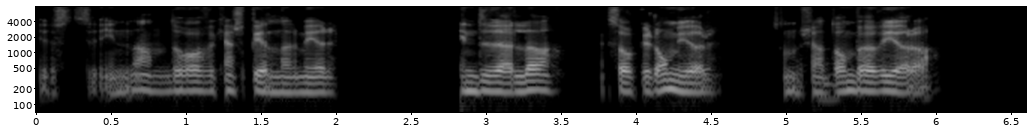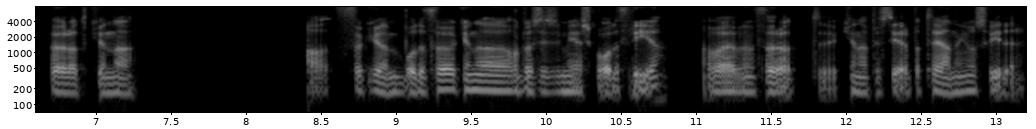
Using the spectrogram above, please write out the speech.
just innan, då har vi kanske spelarna mer individuella saker de gör som de känner att de behöver göra för att kunna, ja, för, både för att kunna hålla sig mer skadefria och även för att kunna prestera på träning och så vidare.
